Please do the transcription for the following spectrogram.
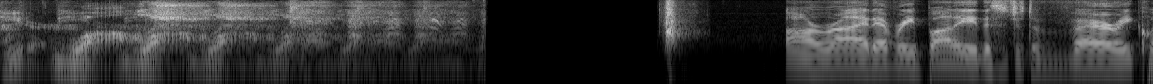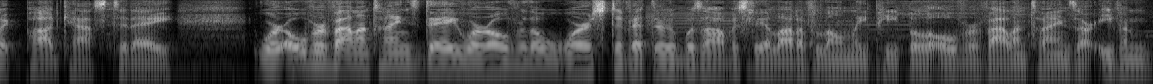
Peter. Wow. All right, everybody. This is just a very quick podcast today. We're over Valentine's Day. We're over the worst of it. There was obviously a lot of lonely people over Valentine's or even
